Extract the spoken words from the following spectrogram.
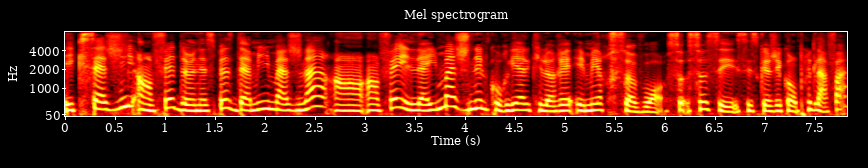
et qu'il s'agit en fait d'une espèce d'ami imaginaire. En, en fait, il a imaginé le courriel qu'il aurait aimé recevoir. Ça, ça c'est, c'est ce que j'ai compris de l'affaire.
